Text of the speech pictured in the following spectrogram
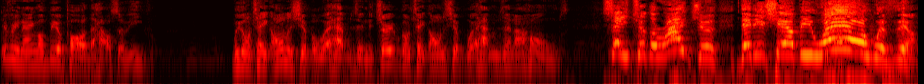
Different ain't to be a part of the house of evil. We're to take ownership of what happens in the church. We're to take ownership of what happens in our homes. Say to the righteous that it shall be well with them.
